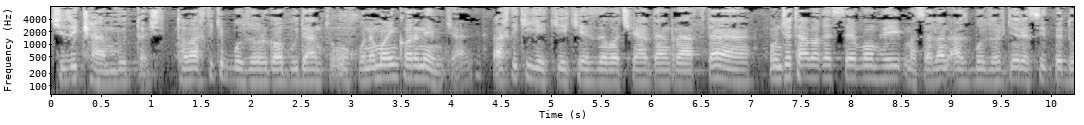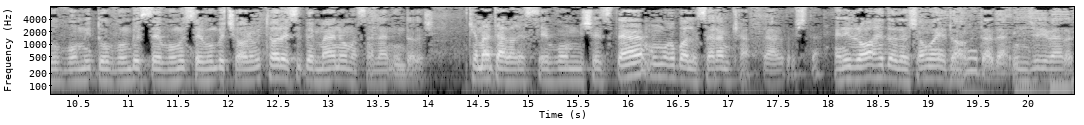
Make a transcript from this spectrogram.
چیز کم بود داشت. تا وقتی که بزرگا بودن تو اون خونه ما این کارو نمی‌کردیم. وقتی که یکی یکی ازدواج کردن رفتن اونجا طبقه سوم هی مثلا از بزرگی رسید به دومی دومی به سومی سوم به چهارمی تا رسید به من و مثلا این داداش. که من طبقه سوم میشستم اون موقع بالا سرم کفتر داشتم. یعنی راه داداشامو ادامه دادم اینجوری برات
